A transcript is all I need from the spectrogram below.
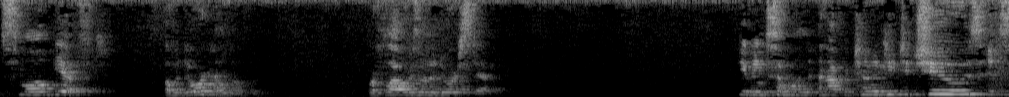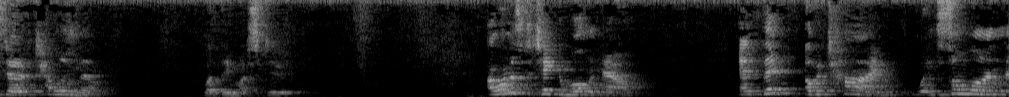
A small gift of a door held open or flowers on a doorstep. Giving someone an opportunity to choose instead of telling them what they must do. I want us to take a moment now and think of a time when someone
